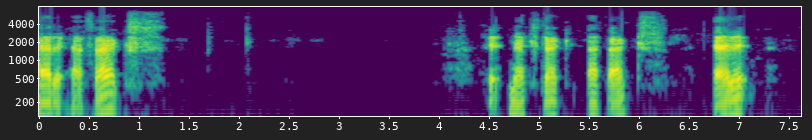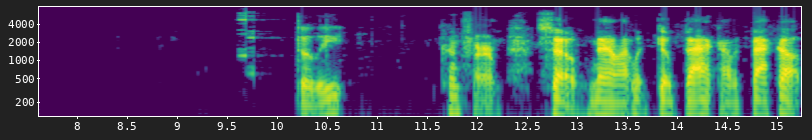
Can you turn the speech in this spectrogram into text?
edit FX. Hit next FX. Edit. Delete confirm. So now I would go back, I would back up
